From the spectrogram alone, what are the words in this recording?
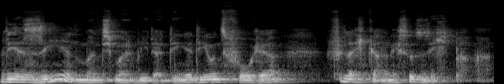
wir sehen manchmal wieder Dinge, die uns vorher vielleicht gar nicht so sichtbar waren.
